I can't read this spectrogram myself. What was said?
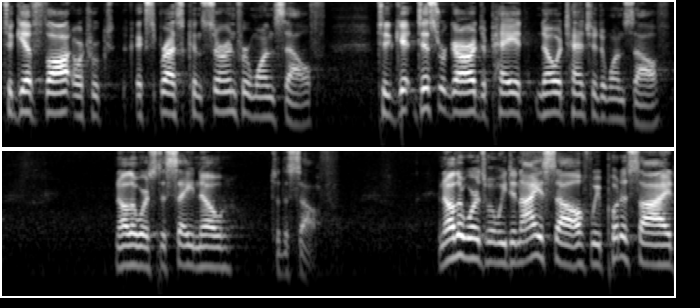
to give thought or to express concern for oneself, to get disregard, to pay no attention to oneself. In other words, to say no to the self. In other words, when we deny self, we put aside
